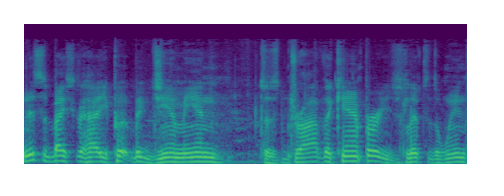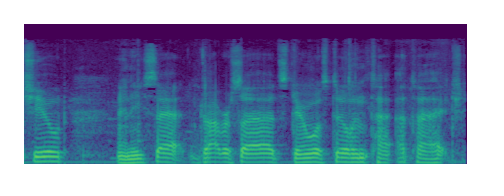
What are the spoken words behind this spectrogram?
This is basically how you put Big Jim in to drive the camper. You just lifted the windshield and he sat driver's side, steering wheel still attached,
